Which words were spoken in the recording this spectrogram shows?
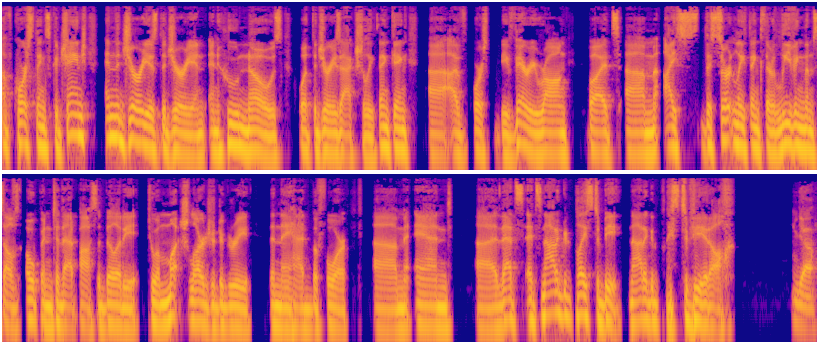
Of course, things could change and the jury is the jury and, and who knows what the jury is actually thinking. Uh, I, of course, could be very wrong, but, um, I they certainly think they're leaving themselves open to that possibility to a much larger degree than they had before. Um, and, uh, that's, it's not a good place to be, not a good place to be at all. Yeah.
